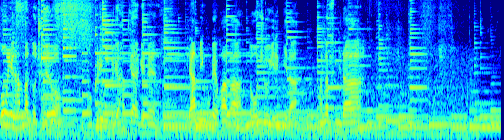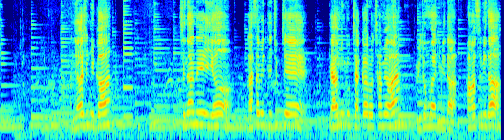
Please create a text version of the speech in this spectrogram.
통일 한반도 주제로 어, 그림을 그려 함께하게 된 대한민국의 화가 노주일입니다. 반갑습니다. 안녕하십니까 지난해에 이어 라사미티 축제에 대한민국 작가로 참여한 위종만입니다 반갑습니다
